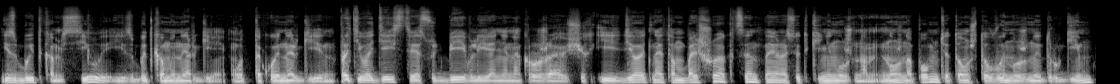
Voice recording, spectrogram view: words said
избытком силы и избытком энергии. Вот такой энергии противодействия судьбе и влияние на окружающих. И делать на этом большой акцент, наверное, все-таки не нужно. Нужно помнить о том, что вы нужны другим,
